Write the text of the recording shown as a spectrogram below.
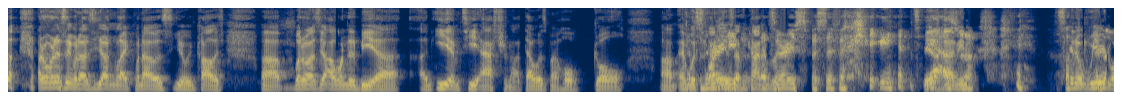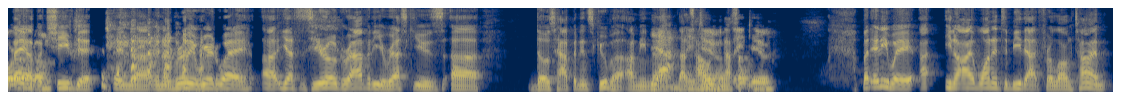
I don't want to say when I was young, like when I was, you know, in college. Uh, but when I was, I wanted to be a, an EMT astronaut. That was my whole goal. Um, and That's what's very, funny is I've kind that's of very specific. Yeah, I mean, in a weird I know where way, I've achieved it in uh, in a really weird way. Uh, yes, zero gravity rescues. Uh, those happen in scuba. I mean, Yeah, uh, that's they how do. NASA They do. but anyway, I, you know, I wanted to be that for a long time,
